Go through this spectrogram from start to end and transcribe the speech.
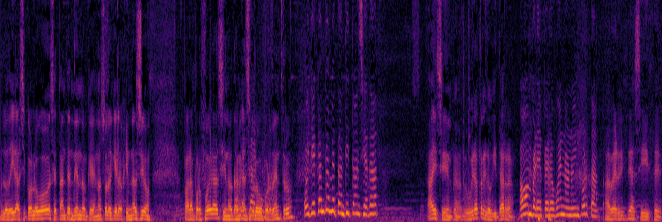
lo de ir al psicólogo se está entendiendo que no solo hay que ir al gimnasio para por fuera sino también al psicólogo por dentro. Oye cántame tantito ansiedad Ay, sí, hubiera traído guitarra. Hombre, pero bueno, no importa. A ver, dice así, dice...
